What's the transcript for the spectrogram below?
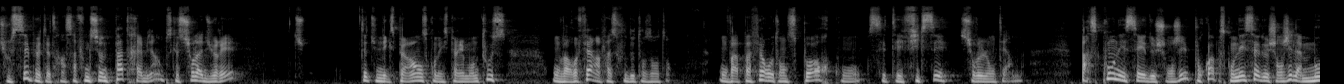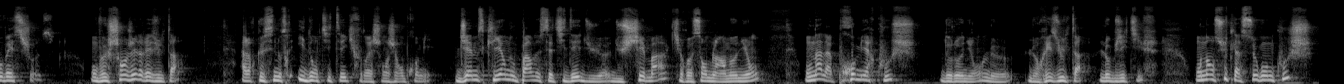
tu le sais peut-être, hein, ça fonctionne pas très bien, parce que sur la durée, peut-être une expérience qu'on expérimente tous, on va refaire un fast-food de temps en temps. On va pas faire autant de sport qu'on s'était fixé sur le long terme. Parce qu'on essaye de changer. Pourquoi? Parce qu'on essaie de changer la mauvaise chose. On veut changer le résultat, alors que c'est notre identité qu'il faudrait changer en premier. James Clear nous parle de cette idée du, euh, schéma qui ressemble à un oignon. On a la première couche de l'oignon, le, le résultat, l'objectif. On a ensuite la seconde couche,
